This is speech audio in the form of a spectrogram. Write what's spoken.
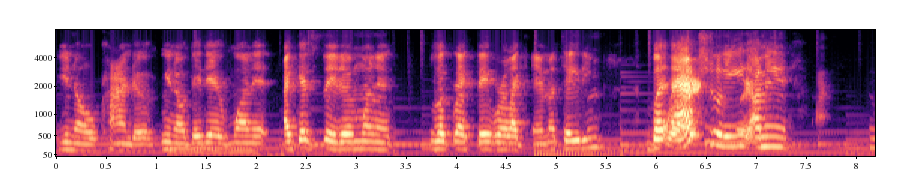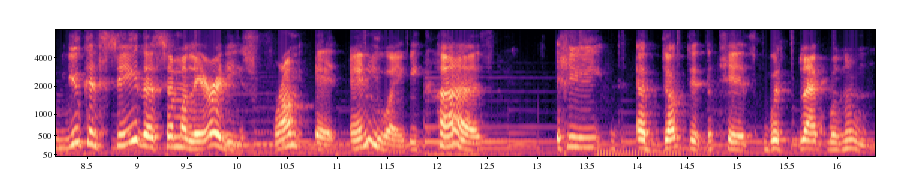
you know, kind of, you know, they didn't want it. I guess they didn't want to look like they were like imitating. But Right, actually, right. I mean, you could see the similarities from it anyway because he abducted the kids with black balloons.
